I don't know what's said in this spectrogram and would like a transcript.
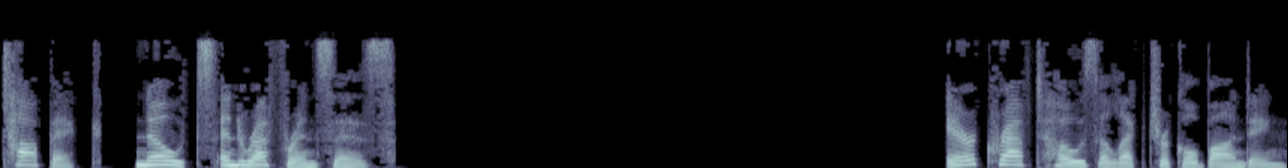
Topic. Notes and references. Aircraft hose electrical bonding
